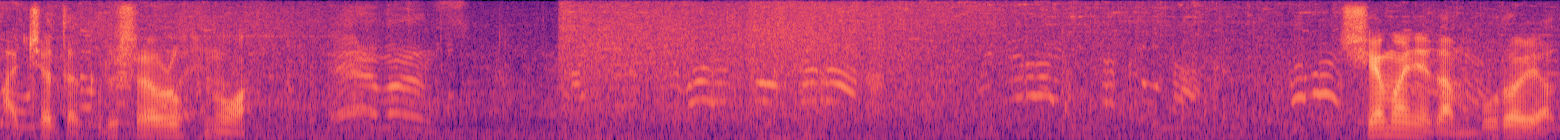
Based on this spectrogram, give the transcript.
А что-то крыша рухнула. Эванс! Чем они там буровят?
